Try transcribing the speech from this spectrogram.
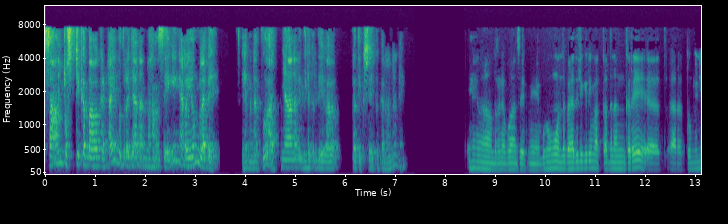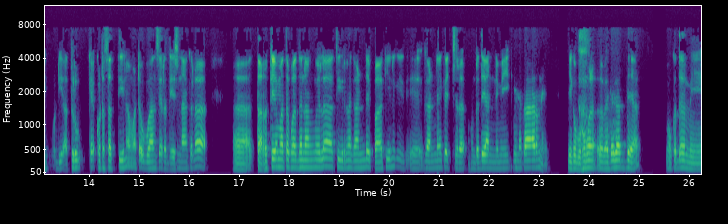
සාන්දෘෂ්ටික බවකටයි බුදුරජාණන් වහන්සේගෙන් අරයොම් ලැබෙන්නේ. එහෙම නැතුව අඥාන විදිහට දේවල් ප්‍රතික්ෂේප කරන්න නැහැ. එහෙම හඳුනන වහන්සේ මේ බොහොම හොඳ පැහැදිලි කිරීමක් අද නම් කරේ අර තුන්වෙනි පොඩි අතුරු කොටසක් තියෙනවා මට ඔබ වහන්සේ අර දේශනා කළා තර්කයේ මත පදනම් වෙලා තීරණ ගන්න එපා කියන එක ගන්න එක එච්චර හොඳ දෙයක් නෙමෙයි කියන කාරණේ. ඒක බොහොම වැදගත් දෙයක්. මොකද මේ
